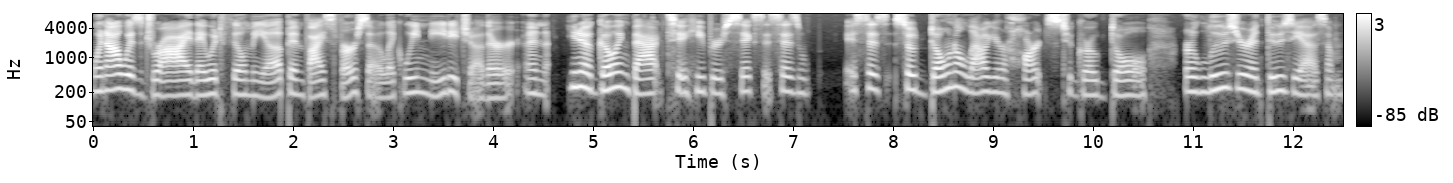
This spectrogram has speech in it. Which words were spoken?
when I was dry, they would fill me up and vice versa. Like we need each other. And you know, going back to Hebrews 6, it says it says so don't allow your hearts to grow dull or lose your enthusiasm,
